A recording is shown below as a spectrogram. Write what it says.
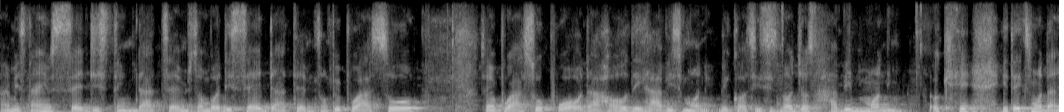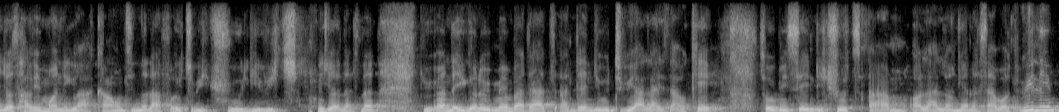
mr m said this thing that um, somebody said that um, some people are so some people are so poor that all they have is money because it is not just having money okay? It takes more than just having money in your account in order for you to be truly rich you understand? You day you're going to remember that and then you would realize that okay so we've been saying the truth um, all along you understand? But really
